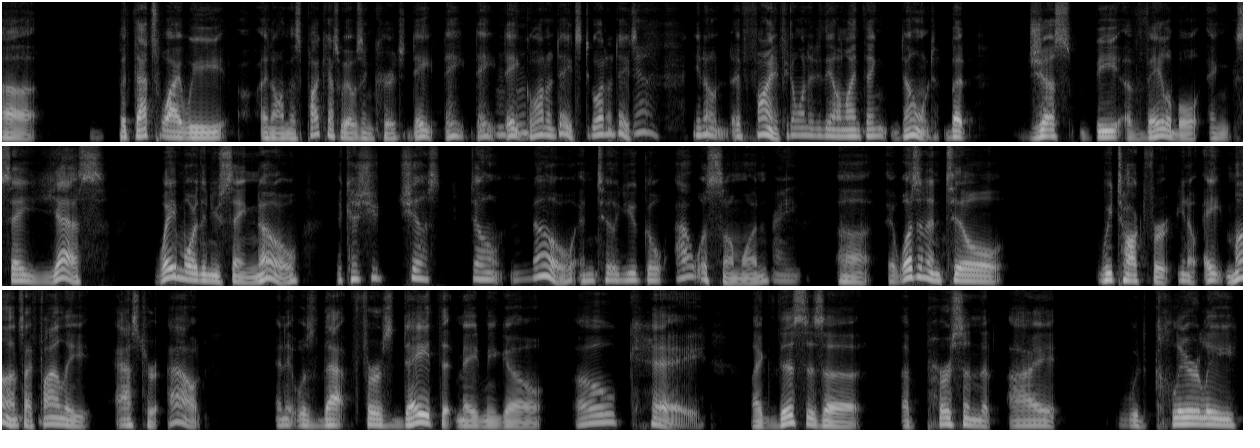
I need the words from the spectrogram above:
uh, but that's why we and on this podcast we always encourage date, date, date, date. Mhm. Go on on dates. Go on on dates Yeah. you know, if, fine. If you don't want to do the online thing, don't. But just be available and say yes way more than you say no because you just don't know until you go out with someone. Right. Uh, it wasn't until we talked for, you know, eight months, I finally asked her out. And it was that first date that made me go, okay, like this is a, a person that I would clearly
